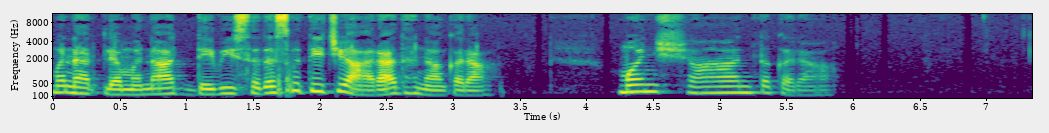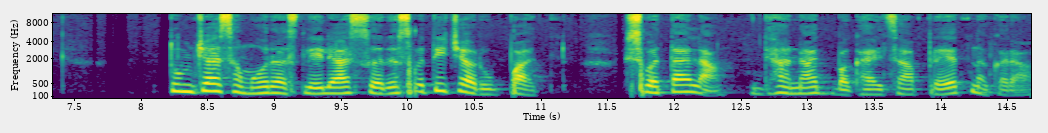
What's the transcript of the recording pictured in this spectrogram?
मनातल्या मनात देवी सरस्वतीची आराधना करा. मन शांत करा. तुमच्यासमोर असलेल्या सरस्वतीच्या रूपात स्वतःला ध्यानात बघायचा प्रयत्न करा.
